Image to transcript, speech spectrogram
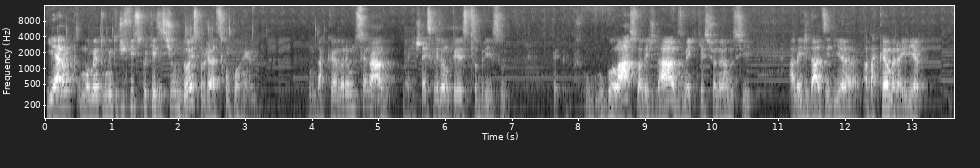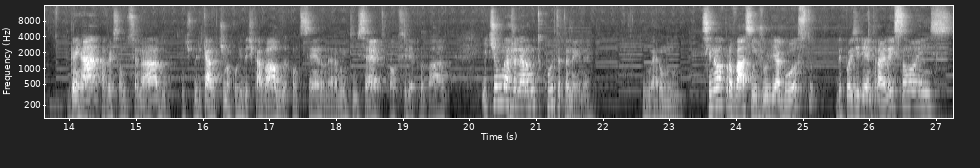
E era um momento muito difícil, porque existiam dois projetos concorrendo, um da Câmara e um do Senado. A gente até escreveu um texto sobre isso, o golaço da lei de dados, meio que questionando se a lei de dados iria, a da Câmara iria ganhar a versão do Senado. A gente brincava que tinha uma corrida de cavalos acontecendo, né? era muito incerto qual que seria aprovado. E tinha uma janela muito curta também, né? Era um... Se não aprovasse em julho e agosto, depois iria entrar eleições,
